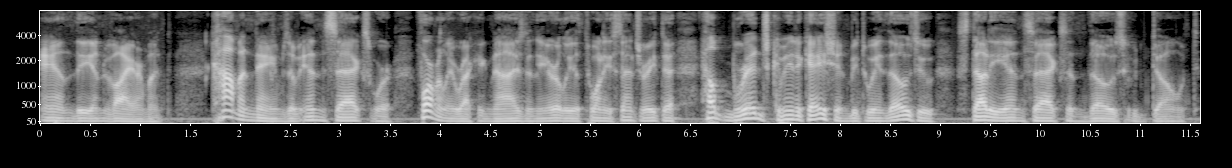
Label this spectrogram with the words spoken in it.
and the environment. Common names of insects were formally recognized in the early 20th century to help bridge communication between those who study insects and those who don't.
